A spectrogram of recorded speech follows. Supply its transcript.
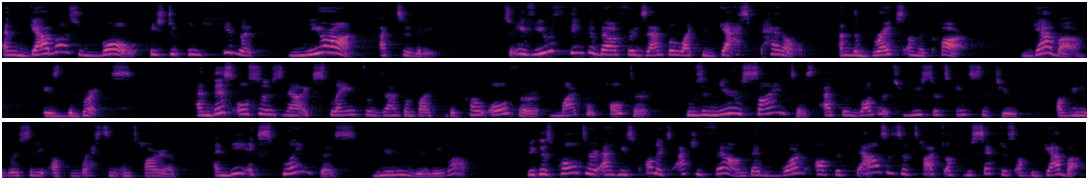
And GABA's role is to inhibit neuron activity. So if you think about, for example, like the gas pedal and the brakes on the car, GABA is the brakes. And this also is now explained, for example, by the co-author Michael Poulter, who's a neuroscientist at the Robarts Research Institute of University of Western Ontario. And he explained this really, really well. Because Poulter and his colleagues actually found that one of the thousands of types of receptors of the GABA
